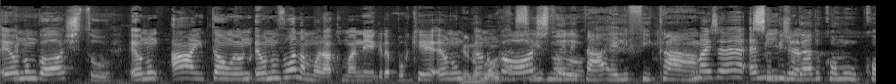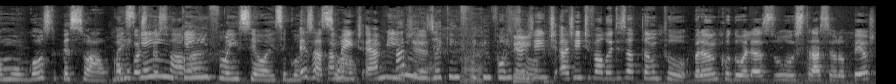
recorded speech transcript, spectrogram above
Eu não gosto. Eu não. Ah, então, eu, eu não vou namorar com uma negra, porque eu não, Eu não eu não O gosto. gosto. racismo, ele, tá, ele fica Mas é, é mídia. subjugado como, como gosto pessoal. Como Mas gosto quem, pessoal, quem é. influenciou esse gosto Exatamente, pessoal? é a mídia. A mídia é quem fica Porque a gente, a gente valoriza tanto branco, do olho azul, os traços europeus,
